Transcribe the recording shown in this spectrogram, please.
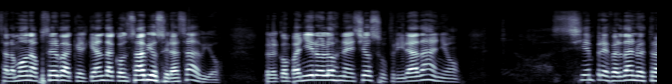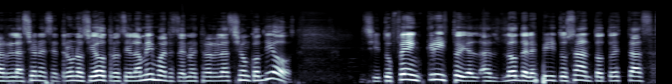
Salomón observa que el que anda con sabios será sabio, pero el compañero de los necios sufrirá daño siempre es verdad en nuestras relaciones entre unos y otros, y lo mismo es en nuestra relación con Dios. Si tu fe en Cristo y el, don del Espíritu Santo, tú estás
